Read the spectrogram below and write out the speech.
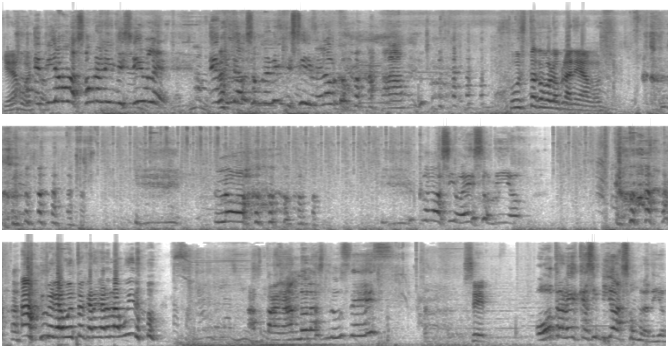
¿Quién ha ¡He pillado una sombra invisible! ¡He pillado sombra invisible, loco! Justo como lo planeamos. ¡No! ¿Cómo ha sido eso, tío? ¡Ah! ¡Me la ha vuelto a cargar a la Widow! ¡Apagando las luces! Sí. Otra vez casi pillo la sombra, tío.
